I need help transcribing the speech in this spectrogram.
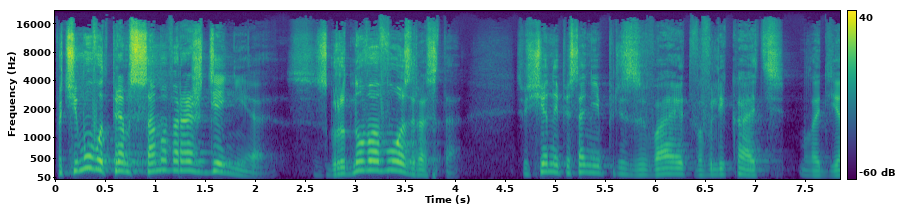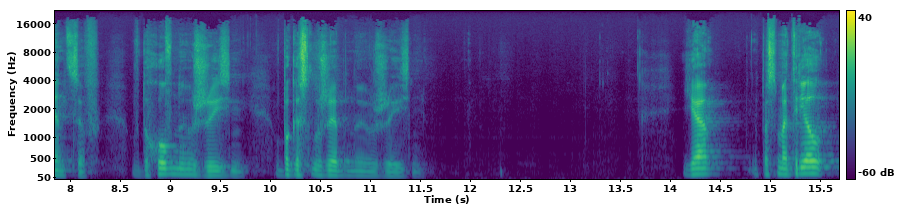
Почему вот прям с самого рождения, с грудного возраста Священное Писание призывает вовлекать младенцев в духовную жизнь, в богослужебную жизнь. Я посмотрел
